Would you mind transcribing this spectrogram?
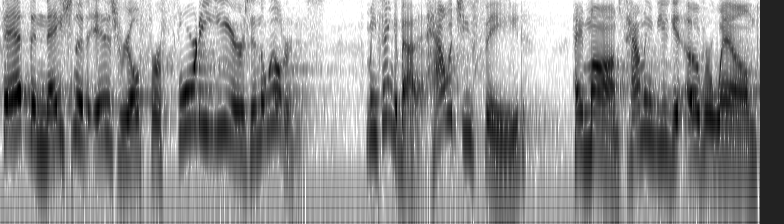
fed the nation of Israel for 40 years in the wilderness. I mean, think about it. How would you feed? Hey, moms, how many of you get overwhelmed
